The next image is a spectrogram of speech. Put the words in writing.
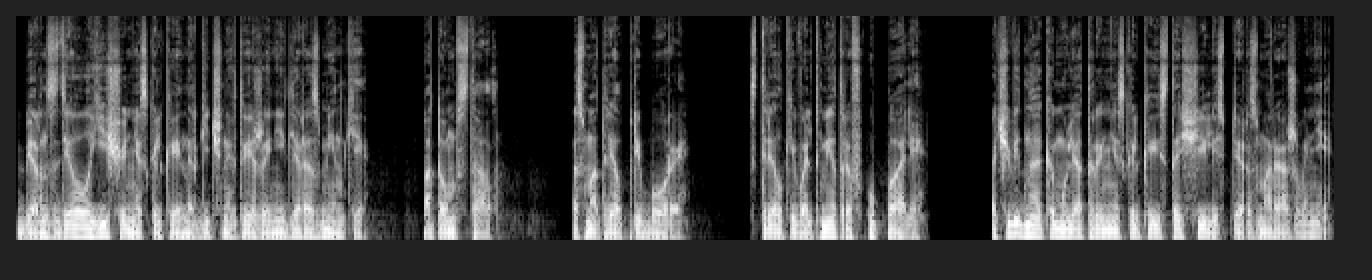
Берн сделал еще несколько энергичных движений для разминки. Потом встал осмотрел приборы. Стрелки вольтметров упали. Очевидно, аккумуляторы несколько истощились при размораживании.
